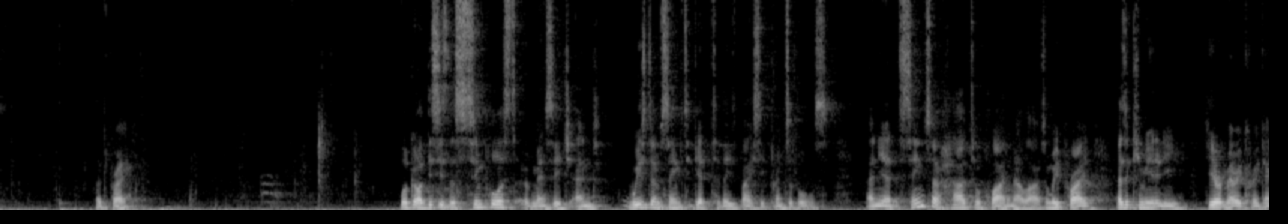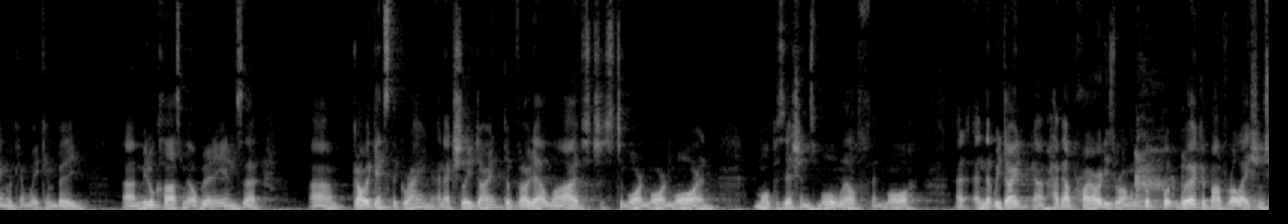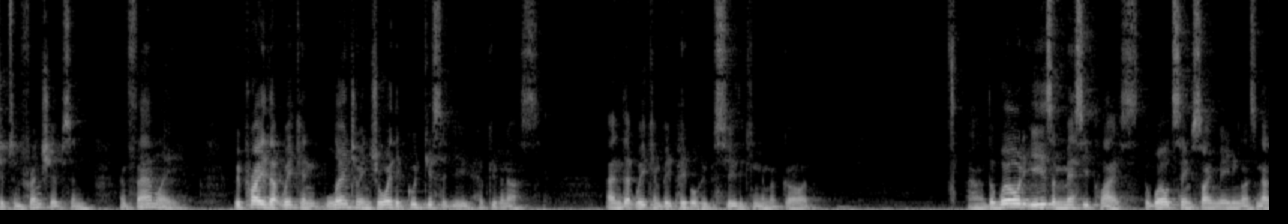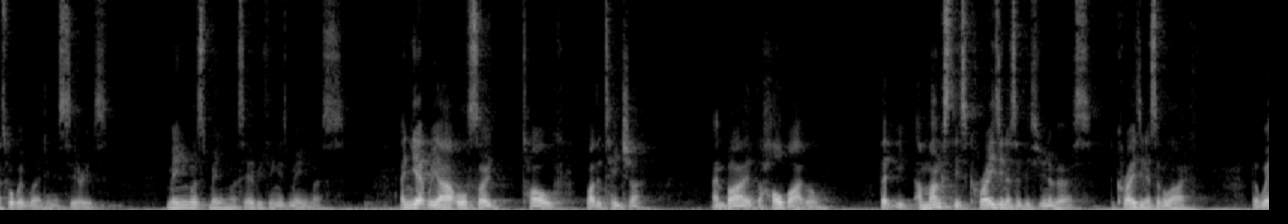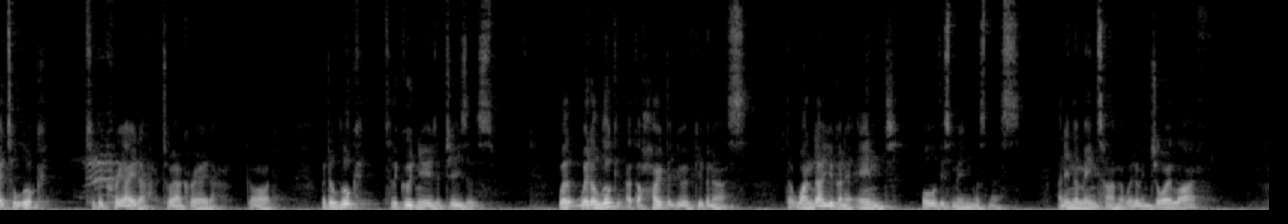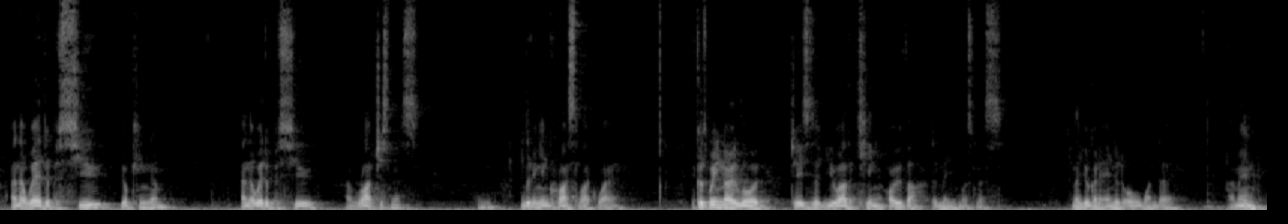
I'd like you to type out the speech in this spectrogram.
Let's pray. Lord God, this is the simplest of message, and wisdom seems to get to these basic principles, and yet it seems so hard to apply it in our lives. And we pray as a community here at Merri Creek Anglican, we can be uh, middle class Melburnians that um, go against the grain and actually don't devote our lives just to more and more and more and more possessions, more wealth, and more, and, and that we don't um, have our priorities wrong and put, put work above relationships and friendships and, and family. We pray that we can learn to enjoy the good gifts that you have given us and that we can be people who pursue the kingdom of God. Uh, the world is a messy place. The world seems so meaningless, and that's what we've learned in this series. Meaningless, meaningless, everything is meaningless. And yet, we are also told by the teacher and by the whole Bible that amongst this craziness of this universe, the craziness of life, that we're to look to the Creator, to our Creator, God. We're to look to the good news of Jesus. We're, we're to look at the hope that you have given us, that one day you're going to end all of this meaninglessness. And in the meantime, that we're to enjoy life and that we're to pursue your kingdom and that we're to pursue uh, righteousness and living in Christ like way. Because we know, Lord Jesus, that you are the king over the meaninglessness and that you're going to end it all one day. Amen.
